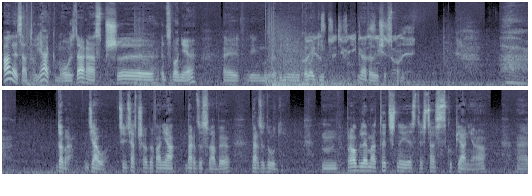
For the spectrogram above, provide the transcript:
Ale za to jak mu zaraz przy dzwonie, e, w imieniu kolegi, no to już się wspomnę. Dobra, działo, czyli czas przeładowania bardzo słaby, bardzo długi. Mm, Problematyczny jest też czas skupiania. E,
